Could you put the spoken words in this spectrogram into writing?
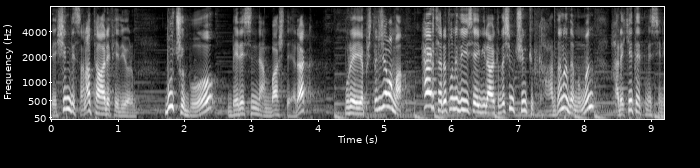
Ve şimdi sana tarif ediyorum. Bu çubuğu beresinden başlayarak buraya yapıştıracağım ama her tarafını değil sevgili arkadaşım. Çünkü kardan adamımın hareket etmesini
